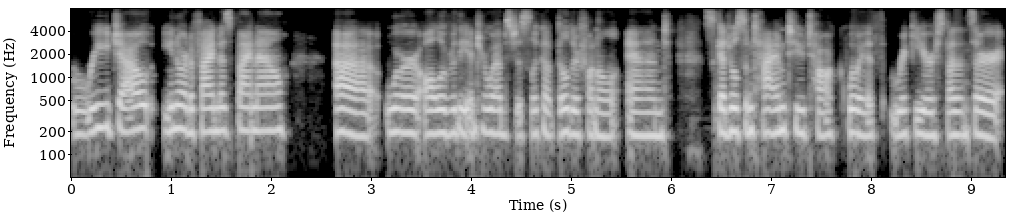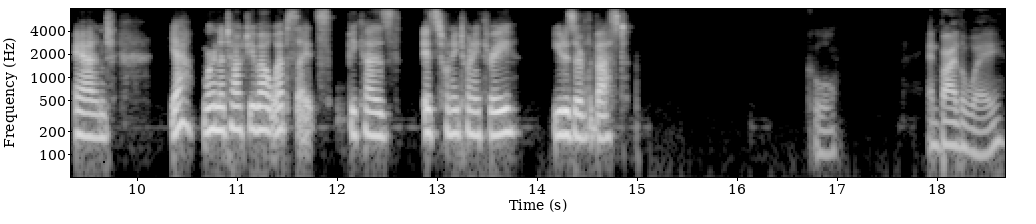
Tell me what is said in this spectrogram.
reach out. You know where to find us by now. Uh, we're all over the interwebs. Just look up Builder Funnel and schedule some time to talk with Ricky or Spencer. And yeah, we're going to talk to you about websites because it's 2023. You deserve the best. Cool. And by the way,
